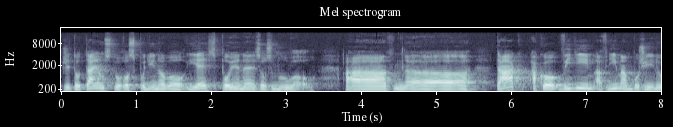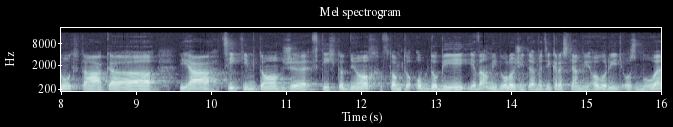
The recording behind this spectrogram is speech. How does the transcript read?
že to tajomstvo hospodinovo je spojené so zmluvou. A e, tak, ako vidím a vnímam Boží ľud, tak eh, ja cítim to, že v týchto dňoch, v tomto období je veľmi dôležité medzi kresťanmi hovoriť o zmluve,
